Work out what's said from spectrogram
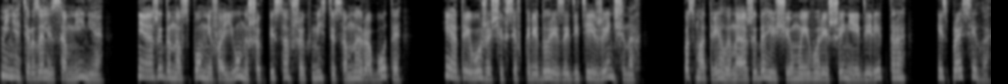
Меня терзали сомнения, неожиданно вспомнив о юношах, писавших вместе со мной работы, и о тревожащихся в коридоре за детей женщинах, посмотрела на ожидающую моего решения директора и спросила.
